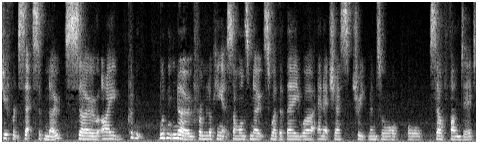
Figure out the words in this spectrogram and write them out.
different sets of notes, so I couldn't wouldn't know from looking at someone's notes whether they were NHS treatment or, or self funded.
